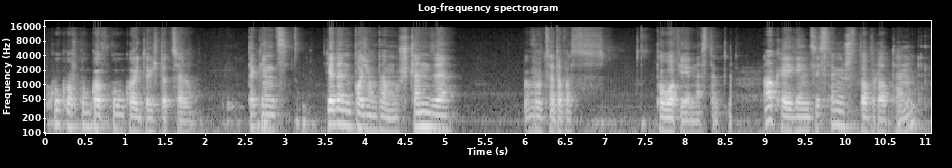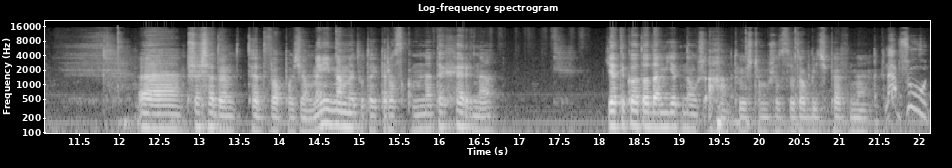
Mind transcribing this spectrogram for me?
kółko w kółko w kółko i dojść do celu. Tak więc jeden poziom tam oszczędzę. Wrócę do was w połowie następnej. Okej, więc jestem już z powrotem. E, przeszedłem te dwa poziomy i mamy tutaj teraz komnatę Herna. Ja tylko dodam jedną już... Aha, tu jeszcze muszę zrobić pewne... Naprzód!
